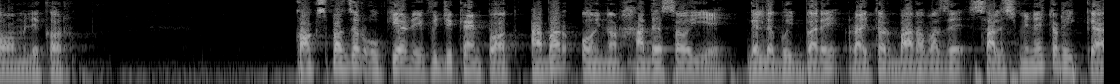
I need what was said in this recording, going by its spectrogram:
আৱামী লীগৰ। কক্সবাজার উকিয়া রিফিউজি ক্যাম্পত আবার ঐনর হাদেস ইয়ে গেলে বুধবারে রাইতর বারো বাজে চাল্লিশ মিনিটর শিক্ষা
